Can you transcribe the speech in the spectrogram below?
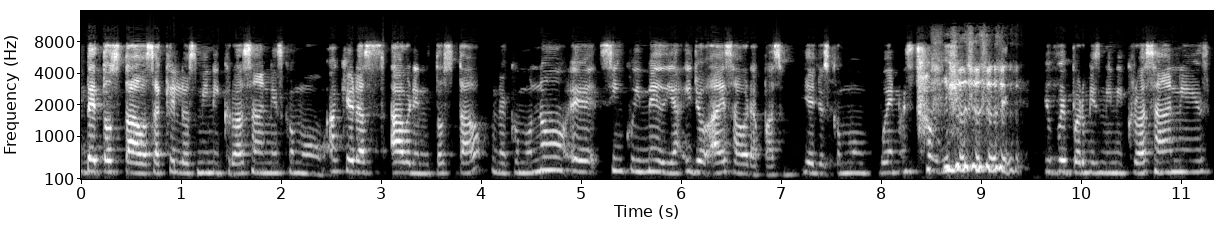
de tostado saqué los mini croissants, como, ¿a qué horas abren tostado? Era como, no, eh, cinco y media, y yo a esa hora paso. Y ellos como, bueno, está bien. yo fui por mis mini croissants,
